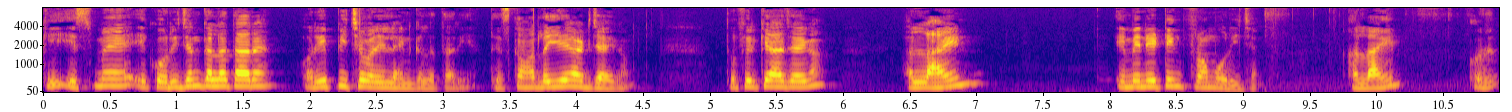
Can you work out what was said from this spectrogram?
कि इसमें एक ओरिजिन गलत आ रहा है और ये पीछे वाली लाइन गलत आ रही है तो इसका मतलब ये हट जाएगा तो फिर क्या आ जाएगा a line emanating from origin a line और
